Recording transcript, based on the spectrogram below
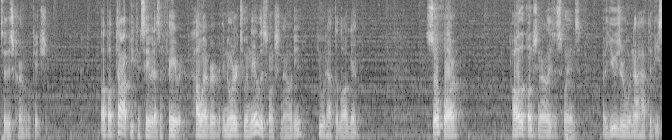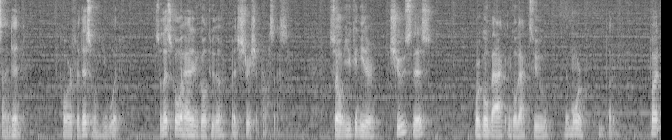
to this current location. Up up top, you can save it as a favorite. However, in order to enable this functionality, you would have to log in. So far, all the functionalities explains a user would not have to be signed in. However, for this one, you would. So let's go ahead and go through the registration process. So you can either choose this or go back and go back to the more button. But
